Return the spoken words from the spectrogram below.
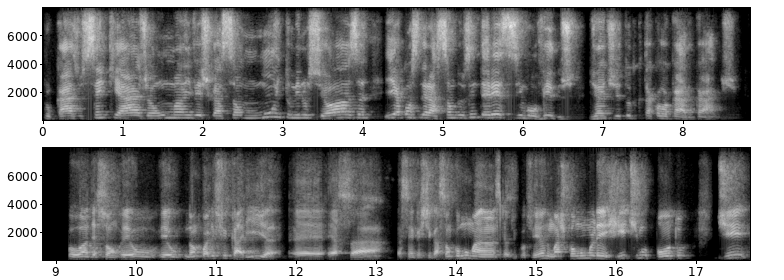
para o caso sem que haja uma investigação muito minuciosa e a consideração dos interesses envolvidos diante de tudo que está colocado, Carlos? Ô Anderson, eu, eu não qualificaria é, essa, essa investigação como uma ânsia de governo, mas como um legítimo ponto de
